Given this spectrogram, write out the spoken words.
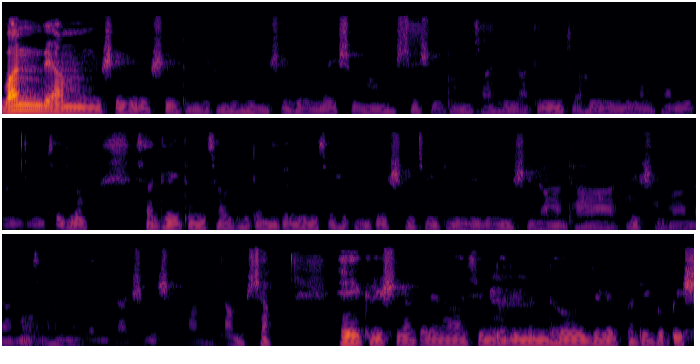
વંદેહમ શ્રીગુરુ શ્રીધમ શ્રીગુરુમ વૈષ્ણવામ શિલ્પમ સાધુજાતમ સહગુરુમ તમ સજીવમ સાદ્વૈતમ સાવધૂતમ પરિજન સહિતમ કૃષ્ણ ચૈતન્ય દેવમ શ્રી રાધા કૃષ્ણ પાદાન સહગંદાશ્રી હે કૃષ્ણ કરુણા સિંધુ બિંદો જગતપતિ ગોપેશ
